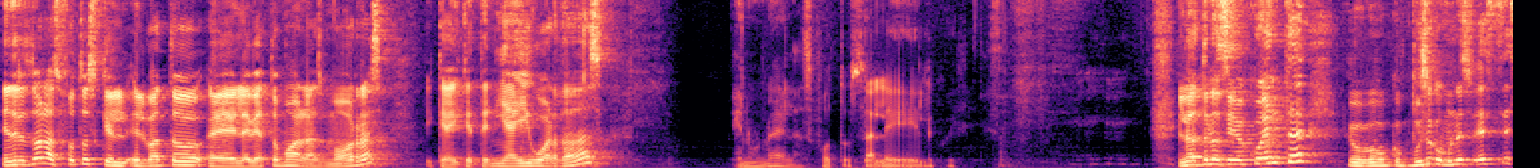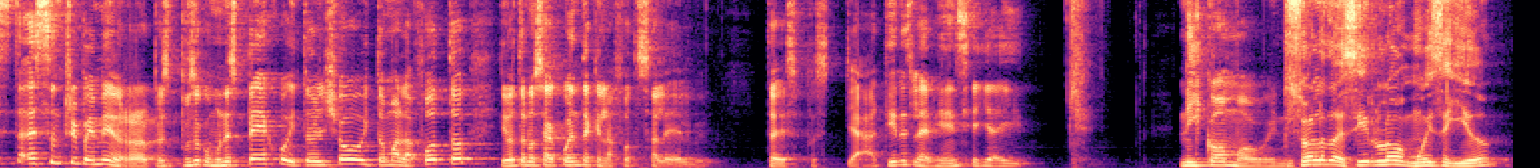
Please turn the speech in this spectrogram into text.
entre todas las fotos que el, el vato eh, le había tomado a las morras y que, que tenía ahí guardadas, en una de las fotos sale él, güey. El vato no se dio cuenta, puso como un... Es, es- es un trip ahí medio raro, pues puso como un espejo y todo el show y toma la foto y el otro no se da cuenta que en la foto sale él, güey. Entonces, pues ya tienes la evidencia ya ahí. Ni cómo, güey. ni Suelo cómo. decirlo muy seguido.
